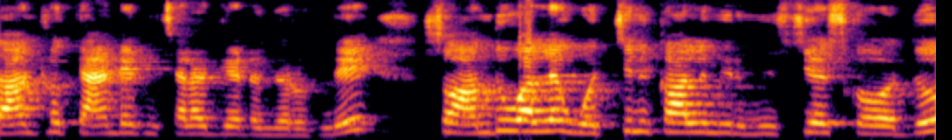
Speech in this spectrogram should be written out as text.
దాంట్లో క్యాండిడేట్ని సెలెక్ట్ చేయడం జరుగుతుంది. సో అందువల్లే వచ్చిన కాల్ని మీరు మిస్ చేసుకోవద్దు.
